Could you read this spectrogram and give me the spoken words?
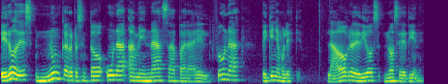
Herodes nunca representó una amenaza para él, fue una pequeña molestia. La obra de Dios no se detiene.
